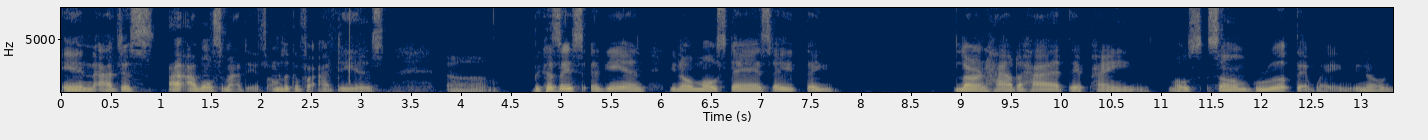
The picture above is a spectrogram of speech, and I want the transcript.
and I just, I, I want some ideas. I'm looking for ideas. Um, because it's, again, you know, most dads, they, they, learn how to hide their pain. Most some grew up that way, you know,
